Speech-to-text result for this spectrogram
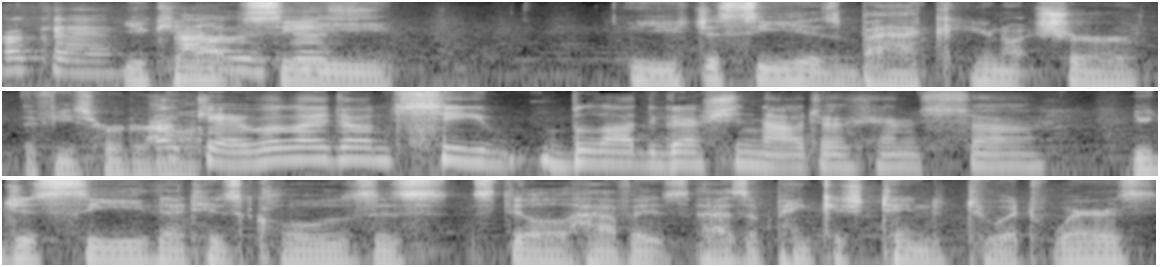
Okay. You cannot I'll see. just- You just see his back. You're not sure if he's hurt or not. Okay, well, I don't see blood gushing out of him, so. You just see that his clothes is still have his, has a pinkish tint to it, whereas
